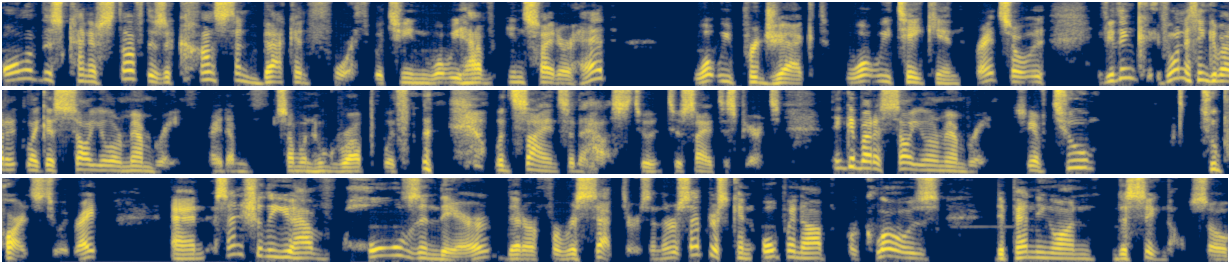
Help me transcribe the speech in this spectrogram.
all of this kind of stuff, there's a constant back and forth between what we have inside our head what we project, what we take in, right? So if you think, if you want to think about it like a cellular membrane, right? I'm someone who grew up with with science in the house, to to scientist parents. Think about a cellular membrane. So you have two two parts to it, right? And essentially, you have holes in there that are for receptors, and the receptors can open up or close depending on the signal. So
